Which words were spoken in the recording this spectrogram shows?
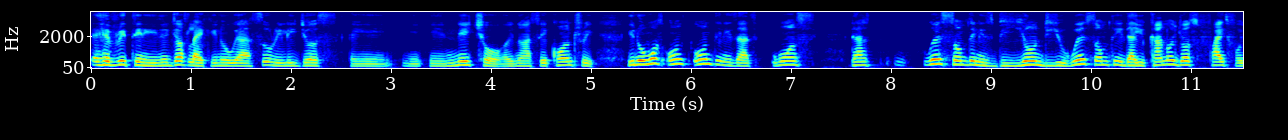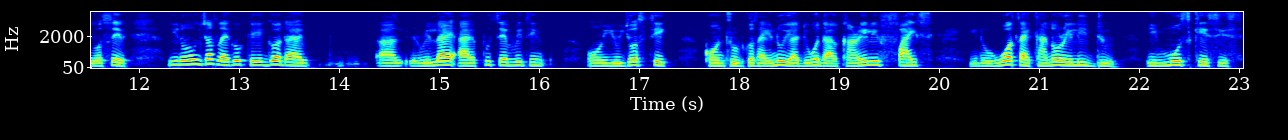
everything you know just like you know we are so religious in, in, in nature you know as a country you know one, one thing is that once that when something is beyond you when something that you cannot just fight for yourself you know just like okay god i uh, rely i put everything on you just take control because i know you are the one that can really fight you know what i cannot really do in most cases.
